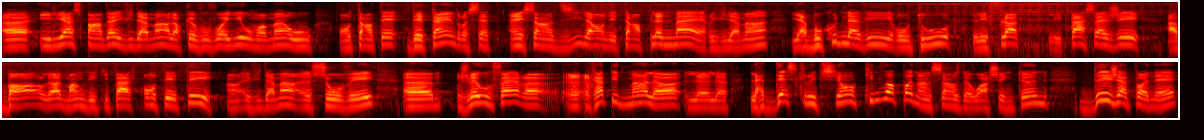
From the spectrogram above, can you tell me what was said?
Euh, il y a cependant, évidemment, alors que vous voyez au moment où on tentait d'éteindre cet incendie, là, on est en pleine mer, évidemment. Il y a beaucoup de navires autour. Les flottes, les passagers à bord, là, le manque d'équipage, ont été hein, évidemment euh, sauvés. Euh, je vais vous faire rapidement là, la description qui ne va pas dans le sens de Washington, des Japonais,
